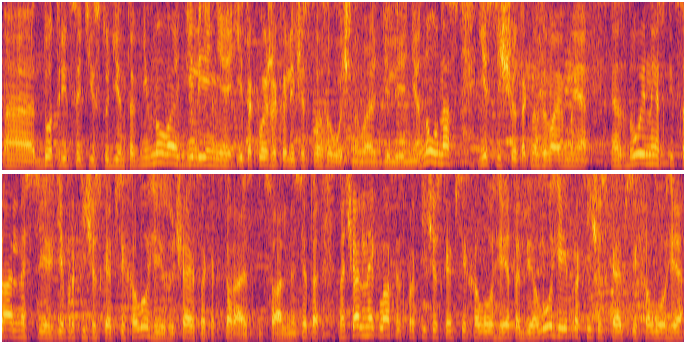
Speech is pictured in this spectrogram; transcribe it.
э, до 30 студентов дневного отделения и такое же количество заочного отделения. Но у нас есть еще так называемые э, сдвоенные специальности, где практическая психология изучается как вторая специальность. Это начальные классы с практической психологией, это биология и практическая психология.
